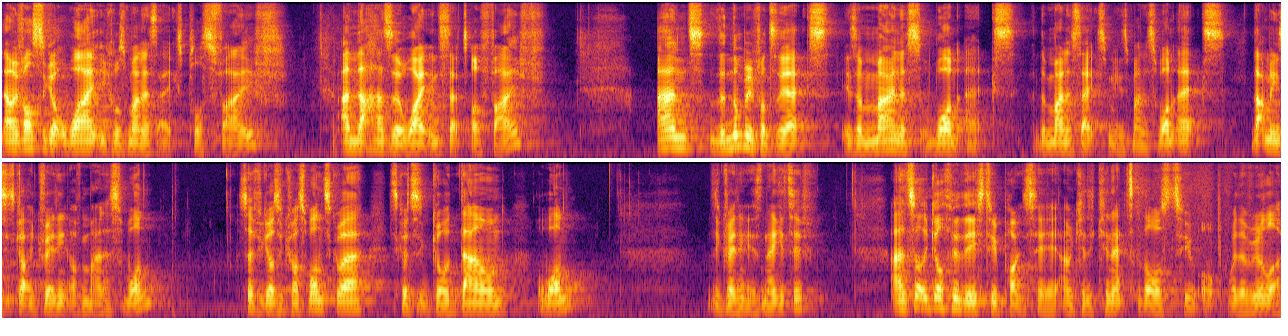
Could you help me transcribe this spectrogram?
Now we've also got y equals minus x plus 5. And that has a y-intercept of 5. And the number in front of the x is a minus 1x. The minus x means minus 1x. That means it's got a gradient of minus 1. So if it goes across one square, it's going to go down one. The gradient is negative. And so it'll go through these two points here can connect those two up with a ruler.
